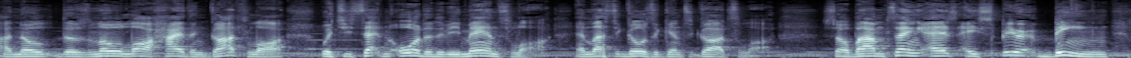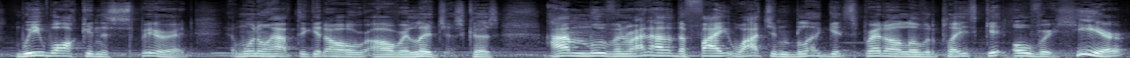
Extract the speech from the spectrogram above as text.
I know there's no law higher than God's law, which He set in order to be man's law, unless it goes against God's law. So, but I'm saying as a spirit being, we walk in the spirit and we don't have to get all, all religious because I'm moving right out of the fight, watching blood get spread all over the place, get over here,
